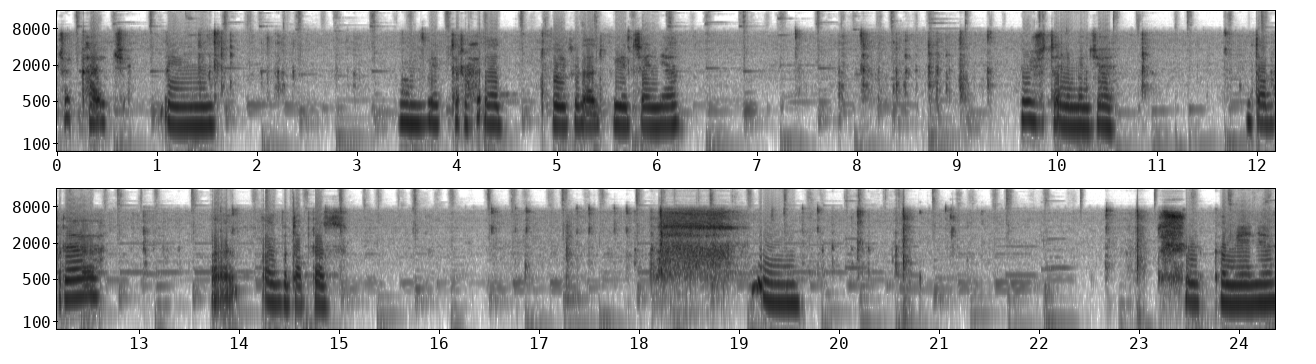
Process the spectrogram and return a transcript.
Czekajcie. Mm. Mam trochę ledwo, ledwo jedzenia. Wiem, że to nie będzie dobre, al- albo dobre z... Mm. Trzy kamienie.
